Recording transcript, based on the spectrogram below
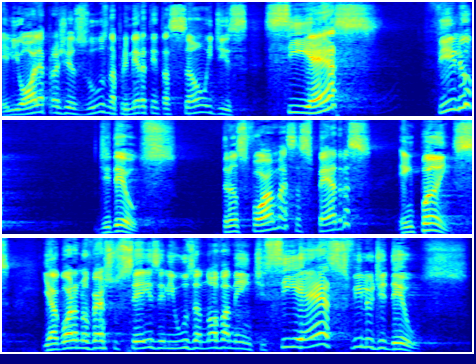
Ele olha para Jesus na primeira tentação e diz: Se és filho de Deus, transforma essas pedras em pães. E agora no verso 6 ele usa novamente: Se és filho de Deus.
